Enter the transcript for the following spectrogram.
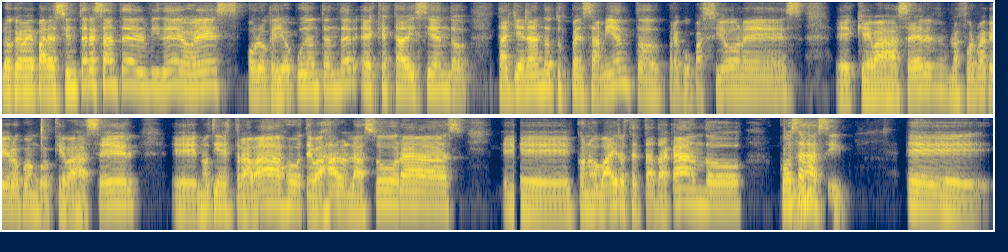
Lo que me pareció interesante del video es, o lo que yo pude entender, es que está diciendo, estás llenando tus pensamientos, preocupaciones, eh, qué vas a hacer, la forma que yo lo pongo, qué vas a hacer, eh, no tienes trabajo, te bajaron las horas, eh, el coronavirus te está atacando, cosas así. Eh,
